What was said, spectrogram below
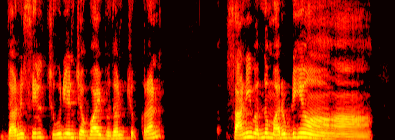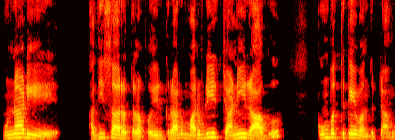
தனுசில் சூரியன் செவ்வாய் புதன் சுக்கரன். சனி வந்து மறுபடியும் முன்னாடி அதிசாரத்தில் போயிருக்கிறார். மறுபடியும் சனி ராகு கும்பத்துக்கே வந்துட்டாங்க.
